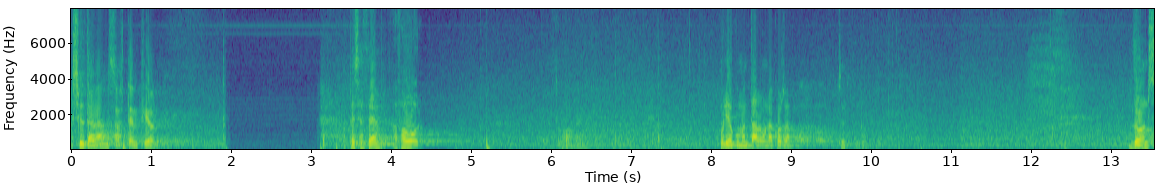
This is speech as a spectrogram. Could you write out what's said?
Ciutadans. Abstención. PSC. A favor. Volíeu comentar alguna cosa? Doncs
